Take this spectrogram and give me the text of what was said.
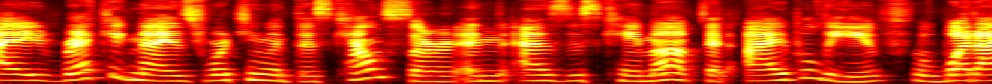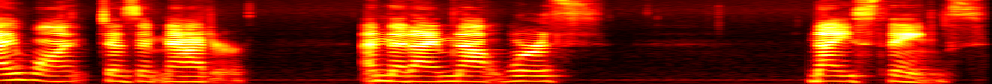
I recognized working with this counselor, and as this came up, that I believe what I want doesn't matter, and that I'm not worth nice things.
